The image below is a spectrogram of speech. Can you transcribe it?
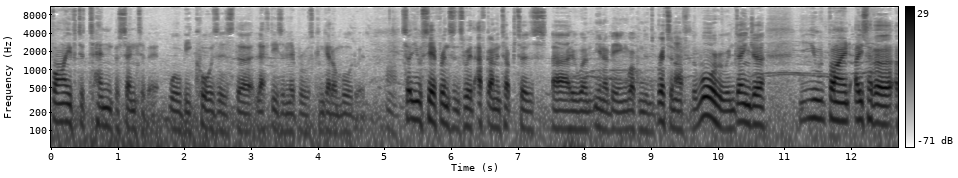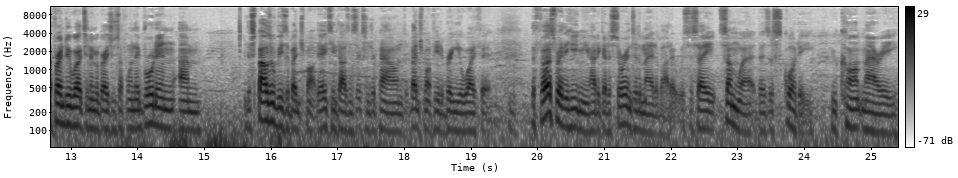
five to ten percent of it will be causes that lefties and liberals can get on board with. So you'll see it, for instance, with Afghan interpreters uh, who were, you know, being welcomed into Britain after the war, who were in danger. You would find. I used to have a, a friend who worked in immigration stuff when they brought in. Um, the spousal visa benchmark, the £18,600 benchmark for you to bring your wife in. The first way that he knew how to get a story into the Mail about it was to say, somewhere there's a squaddy who can't marry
